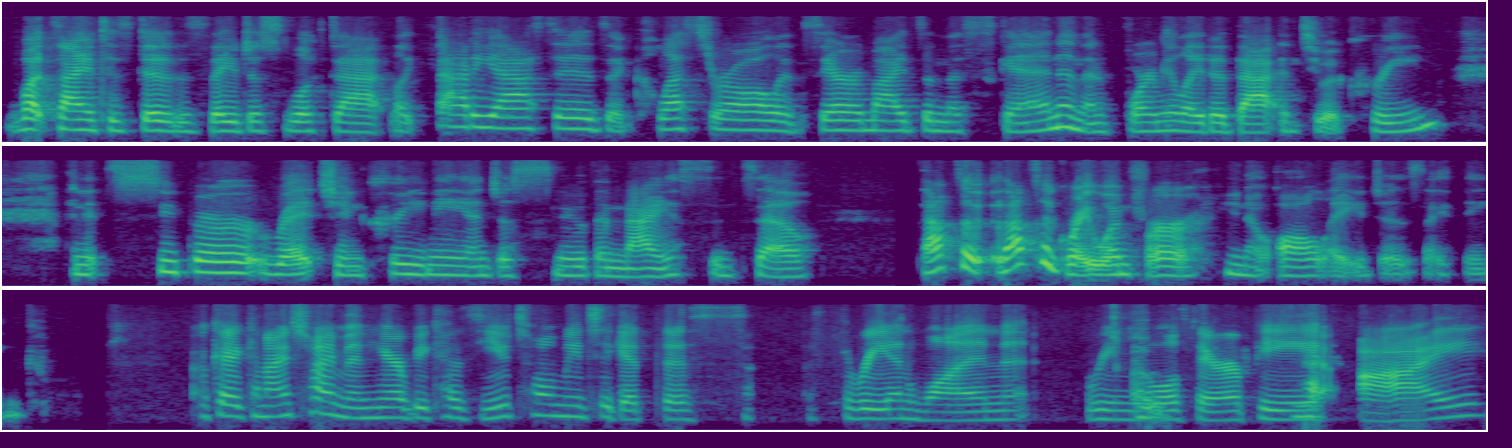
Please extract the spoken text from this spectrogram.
what scientists did is they just looked at like fatty acids and cholesterol and ceramides in the skin and then formulated that into a cream. And it's super rich and creamy and just smooth and nice. And so that's a that's a great one for you know all ages i think. Okay can i chime in here? Because you told me to get this three in one renewal oh, therapy yeah. eye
